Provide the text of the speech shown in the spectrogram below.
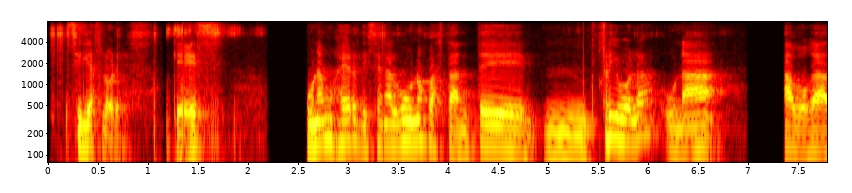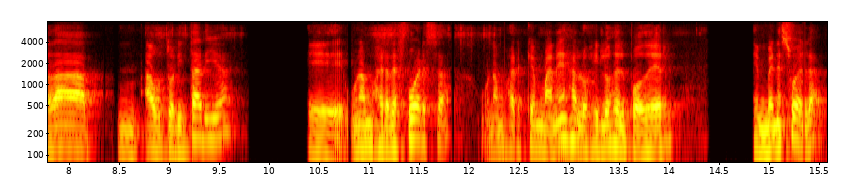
Cilia Flores, que es una mujer, dicen algunos, bastante mm, frívola, una abogada mm, autoritaria, eh, una mujer de fuerza, una mujer que maneja los hilos del poder en Venezuela,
